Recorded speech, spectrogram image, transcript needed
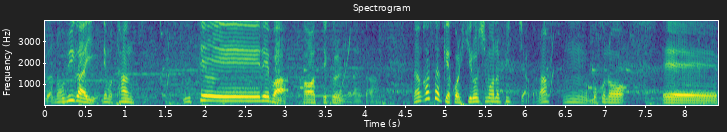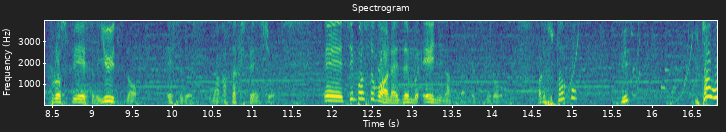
うわ、伸びがいい。でも短期。打てれば変わってくるんじゃないかな。長崎はこれ広島のピッチャーかな。うん、僕の、えー、プロスピエースで唯一の S です。長崎選手。えー、先発とかはね、全部 A になったんですけど、あれ、双子？え？双子？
